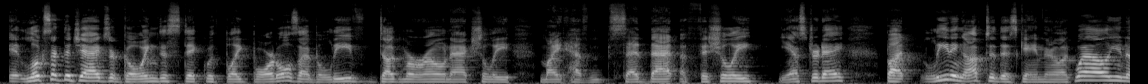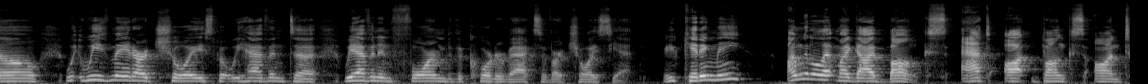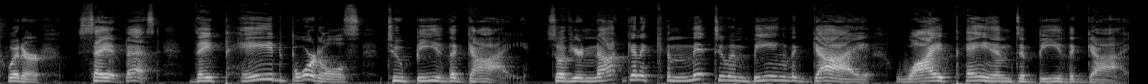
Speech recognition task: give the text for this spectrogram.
It looks like the Jags are going to stick with Blake Bortles. I believe Doug Marrone actually might have said that officially yesterday. But leading up to this game, they're like, "Well, you know, we, we've made our choice, but we haven't uh, we haven't informed the quarterbacks of our choice yet." Are you kidding me? I'm gonna let my guy Bunks at Ot Bunks on Twitter say it best. They paid Bortles to be the guy. So if you're not going to commit to him being the guy, why pay him to be the guy?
